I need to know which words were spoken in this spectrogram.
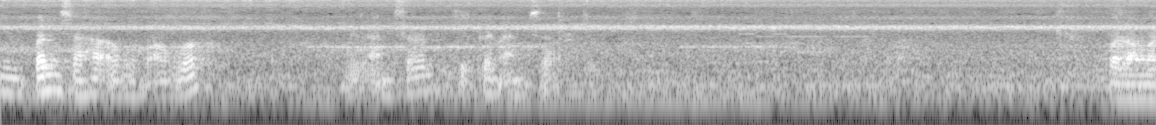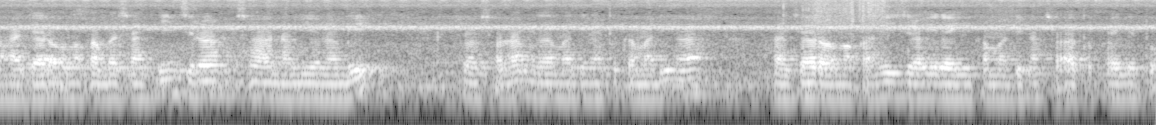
Nyimpen saha Allah Allah lil ansar jikeun ansar. Wala mahajar maka basa hijrah sa Nabi Nabi sallallahu ke Madinah ke Madinah hajar maka hijrah ilahi ke Madinah saat fail itu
